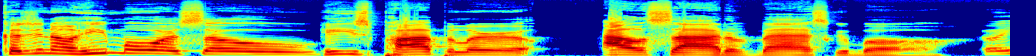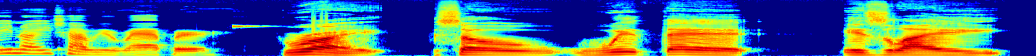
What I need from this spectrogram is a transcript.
Cause you know he more so he's popular outside of basketball, Well, you know, you're trying to be a rapper. right? So with that, it's like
